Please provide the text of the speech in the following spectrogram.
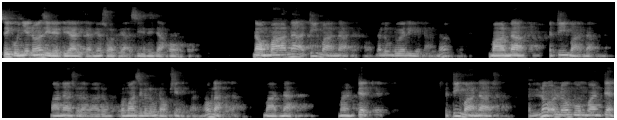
စိတ်ကိုညှဉ်းနှွမ်းစေတဲ့တရားတွေဒါမြတ်စွာဘုရားအစီအစဉ်ကြဟောနောက်မာနအတိမာနနှလုံးတွဲလေးရလားနော်မာနအတိမာနမာနဆိုတာဘာတော့ဗမာစကားလုံးတောင်ဖြစ်နေပါဟုတ်လား မာနမန်တက်အတိမာနအလွန်အလွန်ကိုမန်တက်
